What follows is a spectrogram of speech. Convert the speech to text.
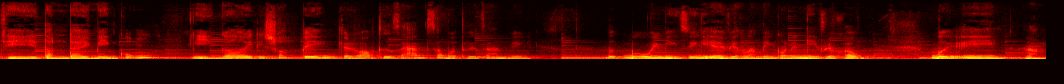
Thì tuần đấy mình cũng nghỉ ngơi, đi shopping, kiểu đầu óc thư giãn. Sau một thời gian mình bức bối, mình suy nghĩ về việc là mình có nên nghỉ việc không? Bởi làm,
